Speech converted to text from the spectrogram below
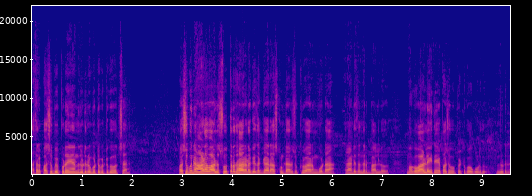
అసలు పసుపు ఎప్పుడైనా నుదుటిన బొట్టు పెట్టుకోవచ్చా? పసుపుని ఆడవాళ్ళు సూత్రధారణకి చక్కగా రాసుకుంటారు శుక్రవారం పూట అలాంటి సందర్భాల్లో. మగవాళ్ళు అయితే పసుపు పెట్టుకోకూడదు నుదుటిన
